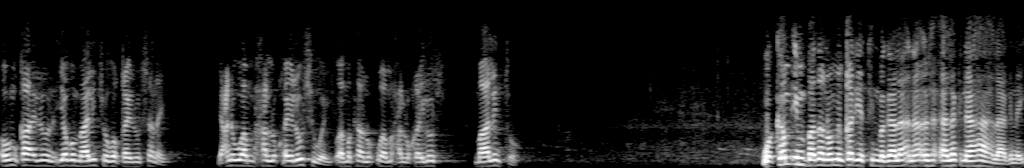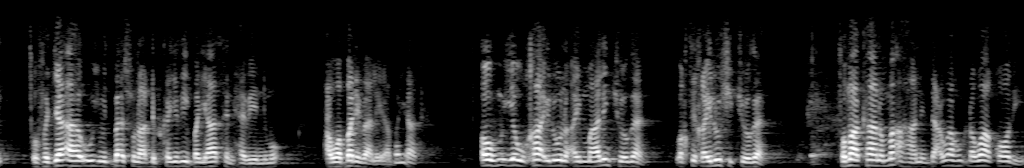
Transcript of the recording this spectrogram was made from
qaa'iluuna iyagoo maalin joogo qayluusanay yani waa maxalu qayluushi wey waa makaan waa maxalu qayluushi maalintu. Wa kam in badan oo min qaryatin magaalo ahlagnaaha halaagnay. Oo fa jaa-aha uu yimid ba'sunaa dhibkayagii bayaatan habeennimo cawabari baa la yidhaha bayaatka aw hum iyagu qaa'iluuna ay maalin joogaan waqti qayluushi joogaan. Famaa kaana ma ahaanin dacwaahum dhawaaqoodii.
